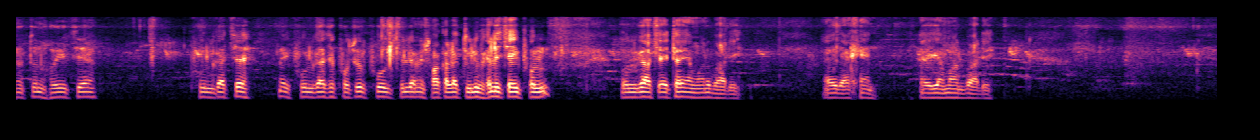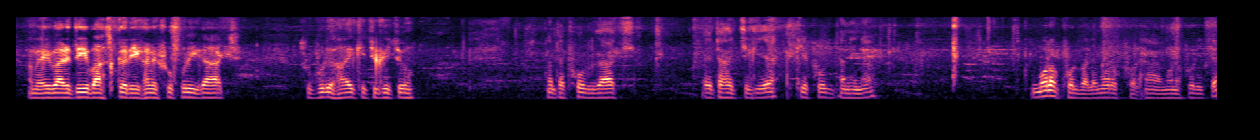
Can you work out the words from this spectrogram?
নতুন হয়েছে। ফুল গাছে, এই ফুল গাছে প্রচুর ফুল ছিল, আমি সকালে তুলে ফেলেছি এই ফুল ফুল গাছ, এটাই আমার বাড়ি। এই দেখেন, এই আমার বাড়ি। আমি এই বাড়িতেই বাস করি, এখানে সুপুরি গাছ, সুপুরি হয় কিছু কিছু। এটা ফুল গাছ এটা হচ্ছে গিয়ে কী ফুল জানি না। মোরগ ফুল বলে, মোরগ ফুল হ্যাঁ মনে পড়েছে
